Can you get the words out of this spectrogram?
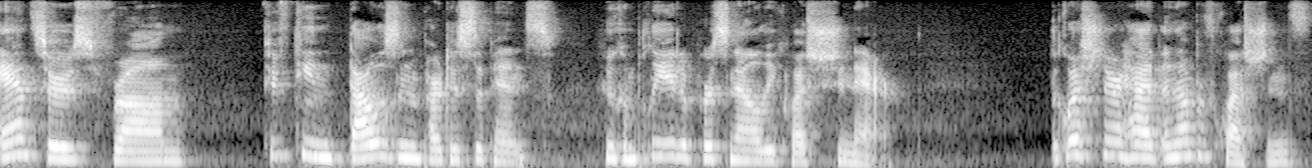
answers from 15,000 participants who completed a personality questionnaire. The questionnaire had a number of questions,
